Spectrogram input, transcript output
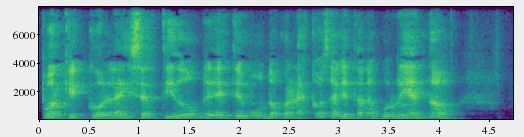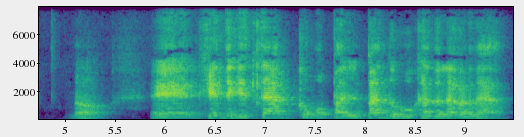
porque con la incertidumbre de este mundo, con las cosas que están ocurriendo, ¿no? Eh, gente que está como palpando, buscando la verdad,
